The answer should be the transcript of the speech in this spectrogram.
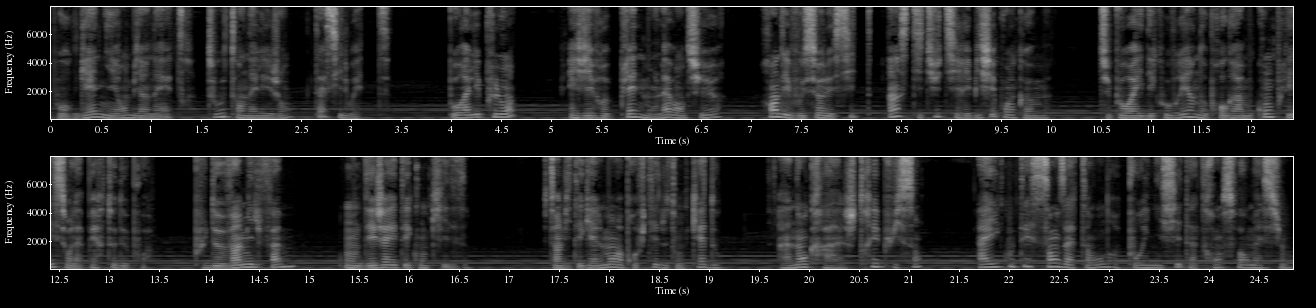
pour gagner en bien-être tout en allégeant ta silhouette. Pour aller plus loin et vivre pleinement l'aventure, rendez-vous sur le site institut-bichet.com. Tu pourras y découvrir nos programmes complets sur la perte de poids. Plus de 20 000 femmes ont déjà été conquises. Je t'invite également à profiter de ton cadeau, un ancrage très puissant à écouter sans attendre pour initier ta transformation,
